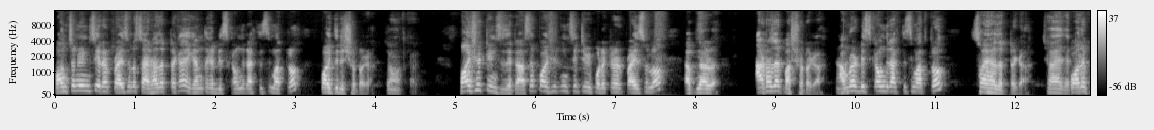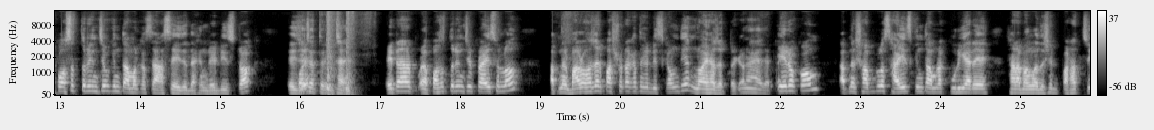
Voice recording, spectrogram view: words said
পঞ্চান্ন ইঞ্চি এটার প্রাইস হলো চার হাজার টাকা এখান থেকে ডিসকাউন্ট রাখতেছি মাত্র পঁয়ত্রিশশো টাকা। চমৎকার। পঁয়ষট্টি ইঞ্চি যেটা আছে পঁয়ষট্টি ইঞ্চি টিভি প্রোডাক্টের প্রাইস হলো আপনার আট হাজার পাঁচশো টাকা। হ্যাঁ। আমরা ডিসকাউন্ট রাখতেছি মাত্র ছয় হাজার টাকা। ছয় হাজার পরে পঁচাত্তর ইঞ্চিও কিন্তু আমার কাছে আছে এই যে দেখেন রেডি স্টক এই যে পঁচাত্তর ইঞ্চি। হ্যাঁ। এটার পঁচাত্তর ইঞ্চির প্রাইস হলো আপনার বারো হাজার পাঁচশো টাকা থেকে ডিসকাউন্ট দিয়ে নয় হাজার টাকা। এরকম আপনার সবগুলো সাইজ কিন্তু আমরা কুরিয়ারে সারা বাংলাদেশে পাঠাচ্ছি।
